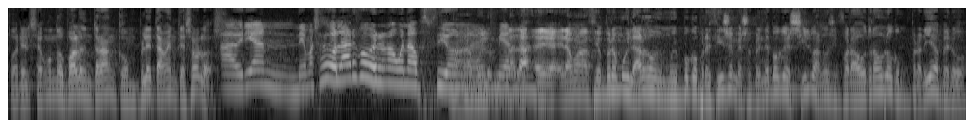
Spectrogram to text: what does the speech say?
por el segundo palo entraron completamente solos. Adrián, demasiado largo era una buena opción. Era, muy- enviarla. la- la- eh, era una acción, pero muy largo y muy poco preciso. Y me sorprende porque Silva, ¿no? Si fuera otra, aún lo compraría, pero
